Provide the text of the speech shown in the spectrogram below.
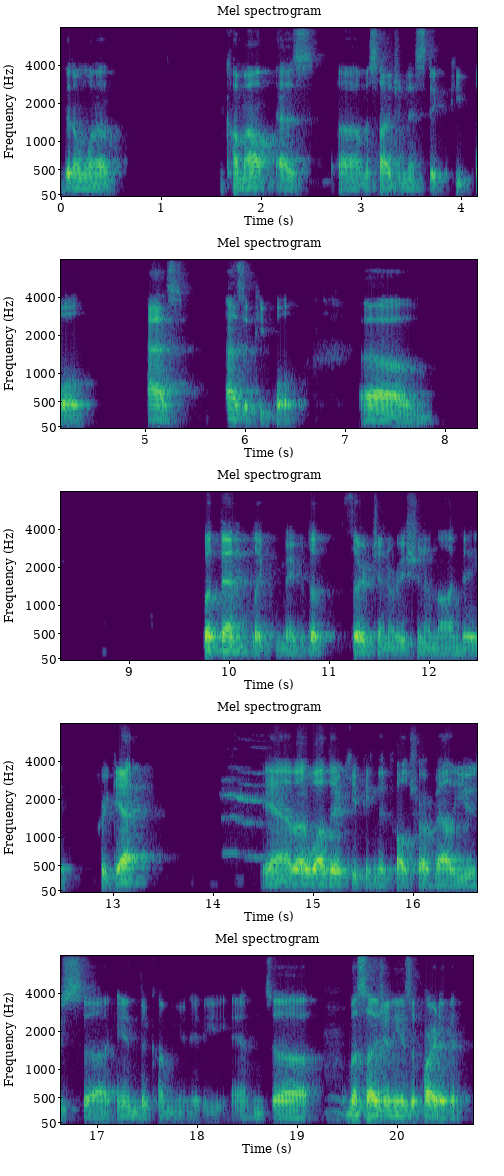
they don't want to come out as uh, misogynistic people as as a people. Um, but then, like maybe the third generation and on, they forget. Yeah, but while they're keeping the cultural values uh, in the community, and uh, misogyny is a part of it.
